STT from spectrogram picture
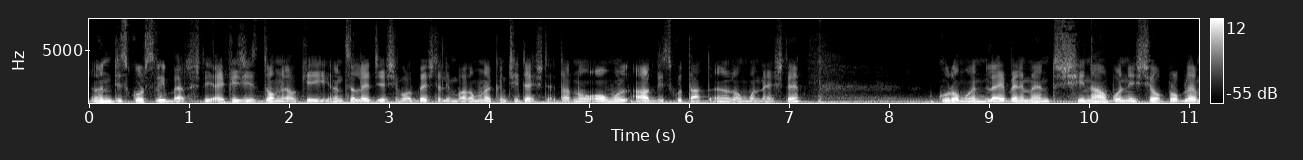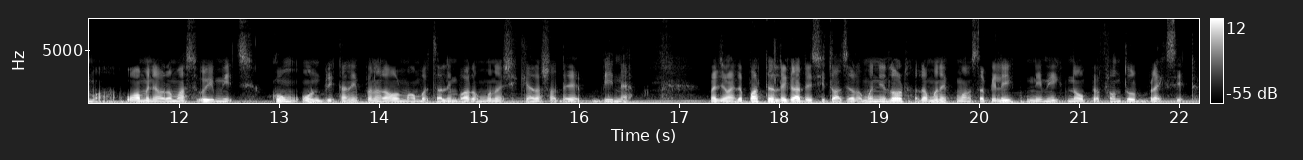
în discurs liber, știi? Ai fi zis, domne, ok, înțelege și vorbește limba română când citește. Dar nu, omul a discutat în românește cu români la eveniment și n-a avut nici o problemă. Oamenii au rămas uimiți. Cum un britanic până la urmă a învățat limba română și chiar așa de bine. Mergem mai departe, legat de situația românilor, rămâne cum am stabilit, nimic nou pe frontul Brexit.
